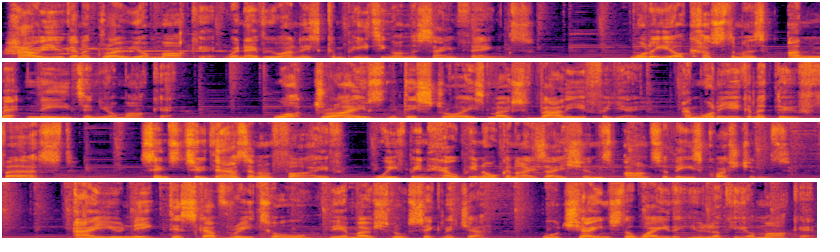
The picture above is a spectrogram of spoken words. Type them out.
How are you going to grow your market when everyone is competing on the same things? What are your customers' unmet needs in your market? What drives and destroys most value for you? And what are you going to do first? Since 2005, we've been helping organizations answer these questions. Our unique discovery tool, the Emotional Signature, will change the way that you look at your market.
